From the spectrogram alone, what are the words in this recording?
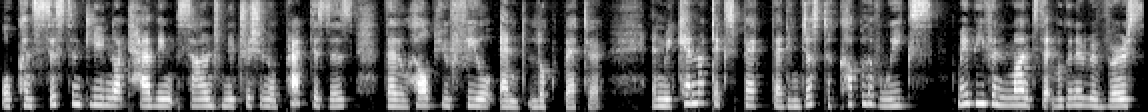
or consistently not having sound nutritional practices that will help you feel and look better. And we cannot expect that in just a couple of weeks, maybe even months, that we're going to reverse,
